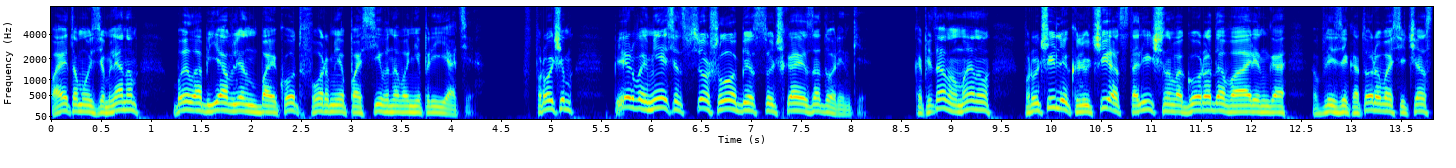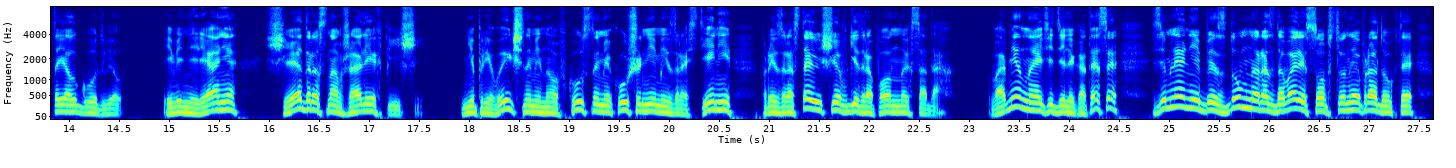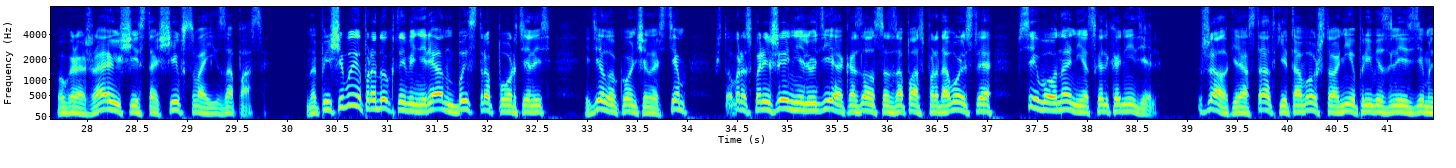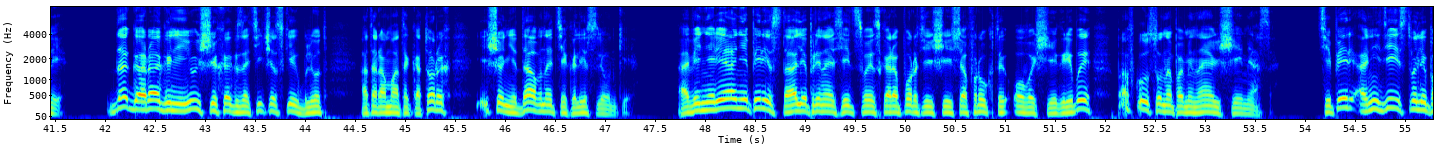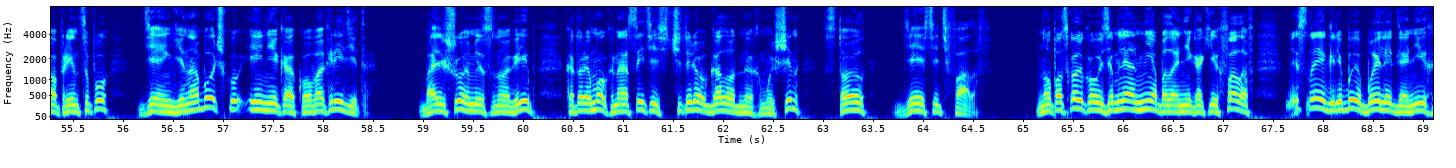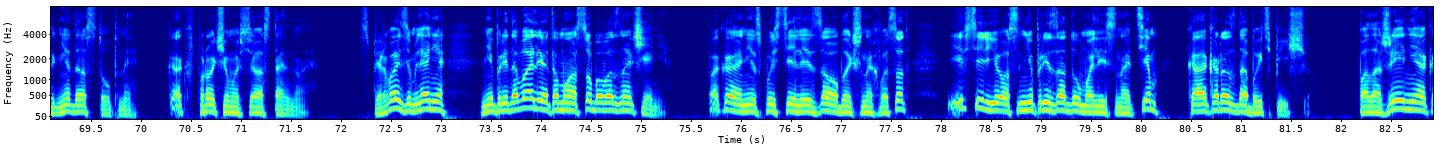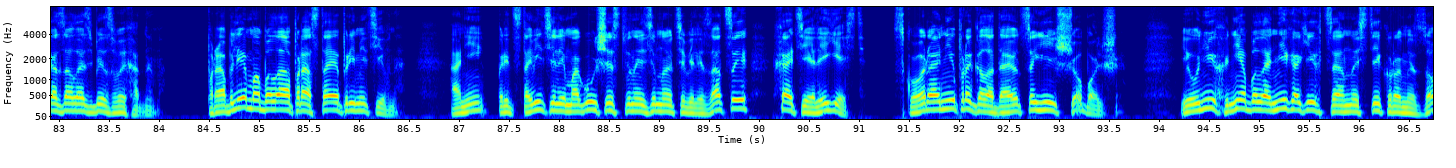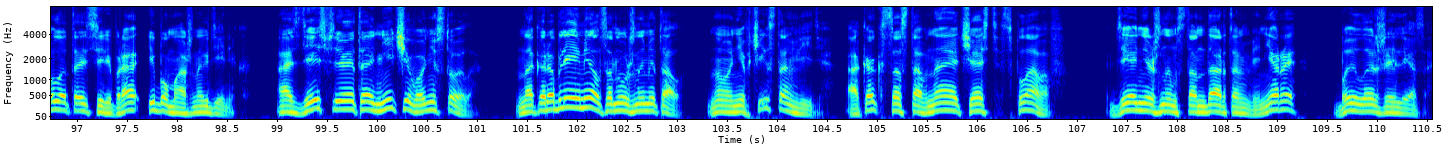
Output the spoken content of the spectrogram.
Поэтому землянам был объявлен бойкот в форме пассивного неприятия. Впрочем, первый месяц все шло без сучка и задоринки. Капитану Мэну вручили ключи от столичного города Варинга, вблизи которого сейчас стоял Гудвилл, и венериане щедро снабжали их пищей. Непривычными, но вкусными кушаньями из растений, произрастающих в гидропонных садах. В обмен на эти деликатесы земляне бездумно раздавали собственные продукты, угрожающие истощив свои запасы. Но пищевые продукты венериан быстро портились, и дело кончилось тем, что в распоряжении людей оказался запас продовольствия всего на несколько недель. Жалкие остатки того, что они привезли из земли. Да гора гниющих экзотических блюд, от аромата которых еще недавно текли слюнки. А венериане перестали приносить свои скоропортящиеся фрукты, овощи и грибы, по вкусу напоминающие мясо. Теперь они действовали по принципу «деньги на бочку и никакого кредита». Большой мясной гриб, который мог насытить четырех голодных мужчин, стоил 10 фалов. Но поскольку у землян не было никаких фалов, мясные грибы были для них недоступны, как, впрочем, и все остальное. Сперва земляне не придавали этому особого значения, пока они спустились за облачных высот и всерьез не призадумались над тем, как раздобыть пищу. Положение оказалось безвыходным. Проблема была простая и примитивна. Они, представители могущественной земной цивилизации, хотели есть. Скоро они проголодаются еще больше. И у них не было никаких ценностей, кроме золота, серебра и бумажных денег. А здесь все это ничего не стоило. На корабле имелся нужный металл, но не в чистом виде, а как составная часть сплавов. Денежным стандартом Венеры было железо.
